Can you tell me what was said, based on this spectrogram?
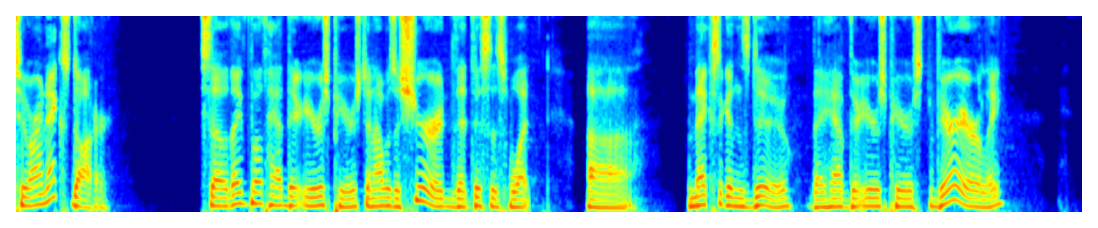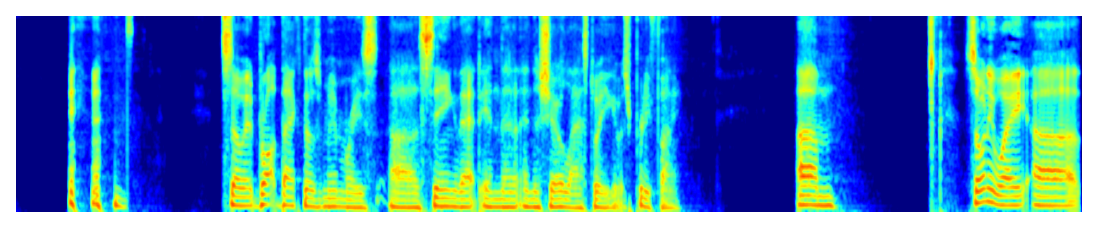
to our next daughter. So they've both had their ears pierced, and I was assured that this is what uh, Mexicans do. They have their ears pierced very early. So it brought back those memories. Uh, seeing that in the in the show last week, it was pretty funny. Um. So anyway, uh,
